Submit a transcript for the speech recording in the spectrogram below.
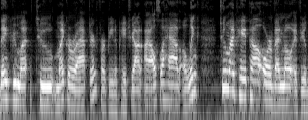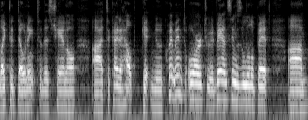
Thank you to Microraptor for being a Patreon. I also have a link to my PayPal or Venmo if you'd like to donate to this channel uh, to kind of help get new equipment or to advance things a little bit. Um,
